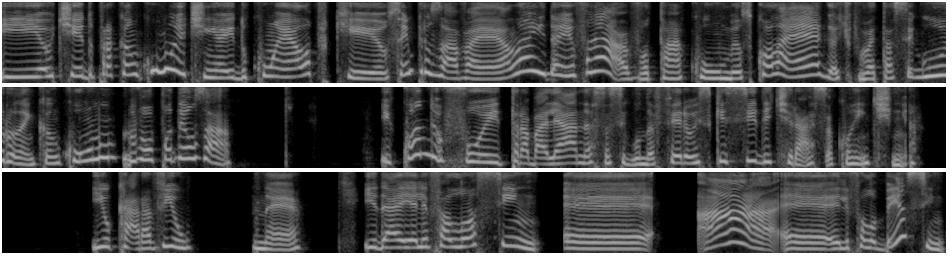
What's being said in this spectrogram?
E eu tinha ido pra Cancún, eu tinha ido com ela porque eu sempre usava ela e daí eu falei: "Ah, vou estar com meus colegas, tipo, vai estar seguro lá em Cancún, não, não vou poder usar". E quando eu fui trabalhar nessa segunda-feira, eu esqueci de tirar essa correntinha. E o cara viu, né? E daí ele falou assim, é, ah, é, ele falou bem assim,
